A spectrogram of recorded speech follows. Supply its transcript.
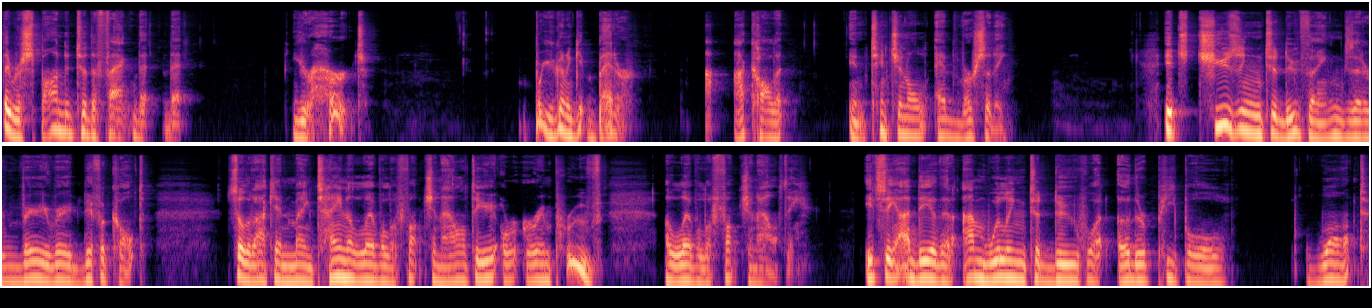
They responded to the fact that that you're hurt, but you're going to get better. I, I call it intentional adversity. It's choosing to do things that are very, very difficult so that I can maintain a level of functionality or, or improve a level of functionality. It's the idea that I'm willing to do what other people want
